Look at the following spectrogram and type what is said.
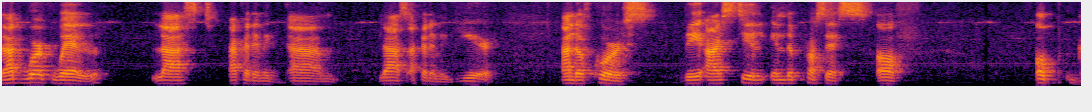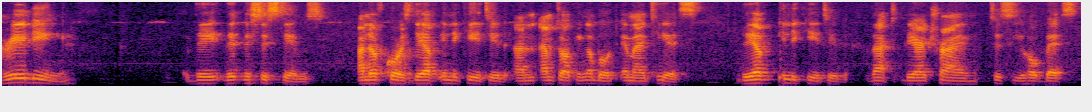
that worked well last academic um, last academic year. And of course, they are still in the process of upgrading the, the, the systems. And of course, they have indicated, and I'm talking about MITS, they have indicated that they are trying to see how best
